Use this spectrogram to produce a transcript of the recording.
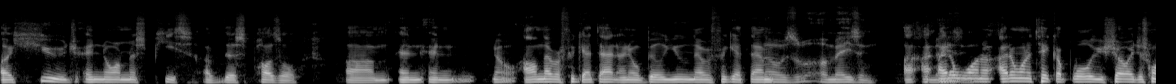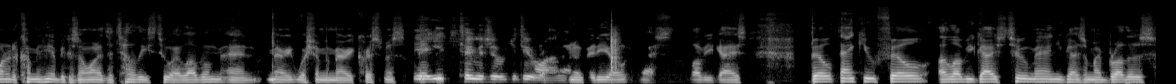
a huge, enormous piece of this puzzle. Um, and and you know, I'll never forget that. I know Bill, you'll never forget them. That was amazing. I, I- I don't want to. I don't want to take up all your show. I just wanted to come in here because I wanted to tell these two I love them and Merry wish them a Merry Christmas. Yeah, you too. You, you do, Ron. on a video. Yes, love you guys. Bill, thank you. Phil, I love you guys too, man. You guys are my brothers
